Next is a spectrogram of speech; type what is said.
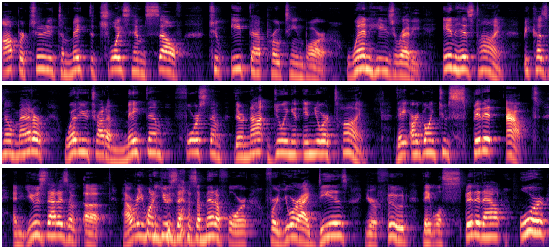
opportunity to make the choice himself to eat that protein bar when he's ready, in his time. Because no matter whether you try to make them, force them, they're not doing it in your time. They are going to spit it out and use that as a, uh, however you want to use that as a metaphor for your ideas, your food. They will spit it out or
